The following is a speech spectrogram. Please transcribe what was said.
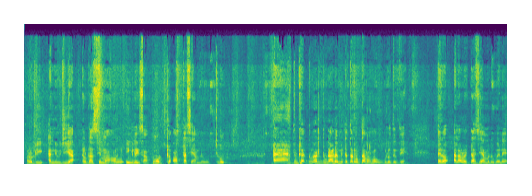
ငါတို့ဒီ NUG ကဒေါက်တာစင်မအောင်လို့အင်္ဂလိပ်စာမှုတ်တော့အောင်တက်ဆရာမလို့ကျပုတ် အဲသူထသူသူတော့လည်းမင်းတက်တော့တက်မှာမဟုတ်ဘူးဘလို့တင်တင်အဲ့တော့အဲ့လောက်လည်းတက်ဆရာမလို့ပဲနဲ့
